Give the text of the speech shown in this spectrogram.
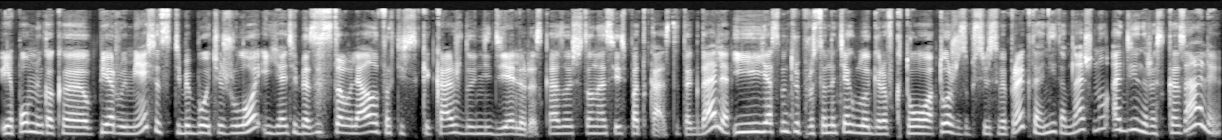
Я помню, как э, первый месяц тебе было тяжело, и я тебя заставляла практически каждую неделю рассказывать, что у нас есть подкаст и так далее. И я смотрю просто на тех блогеров, кто тоже запустили свои проекты, они там, знаешь, ну, один рассказали,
